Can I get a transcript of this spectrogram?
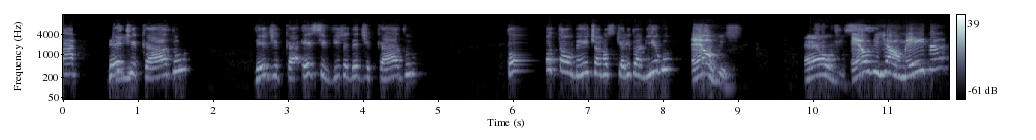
dedicado. Dedica... Esse vídeo é dedicado totalmente ao nosso querido amigo Elvis. Elvis. Elvis de Almeida,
